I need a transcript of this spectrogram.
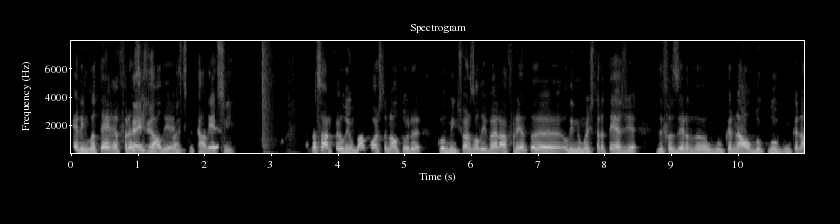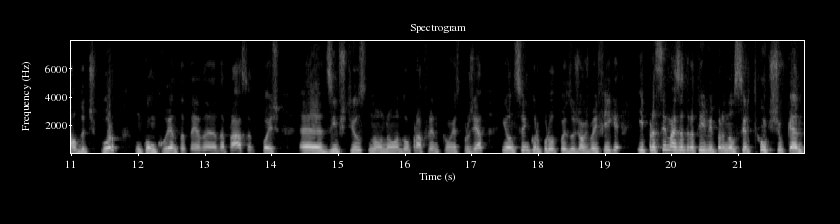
Era Inglaterra, França e Itália. França e Itália, sim passar. Foi ali uma aposta na altura com o Domingos Soares Oliveira à frente, eh, ali numa estratégia de fazer do, do, canal do clube um canal de desporto, um concorrente até da, da praça, depois uh, desinvestiu-se, não, não andou para a frente com esse projeto, e onde se incorporou depois os Jogos Benfica, e para ser mais atrativo e para não ser tão chocante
